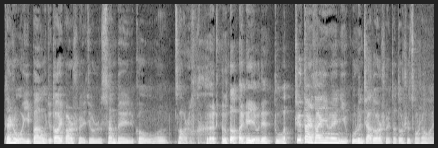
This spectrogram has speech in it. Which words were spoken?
但是我一般我就倒一半水，就是三杯够我早上喝的了，也有点多。这个，但是它因为你无论加多少水，它都是从上往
